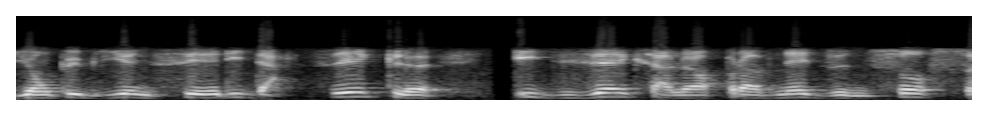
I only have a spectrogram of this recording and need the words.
Ils ont publié une série d'articles. Ils disaient que ça leur provenait d'une source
